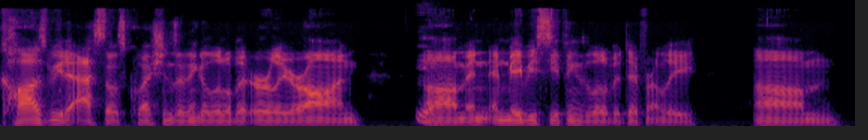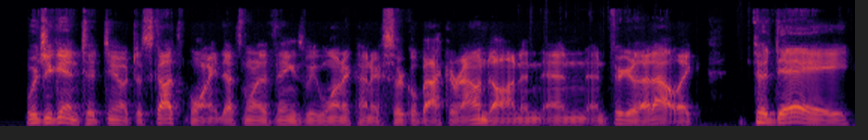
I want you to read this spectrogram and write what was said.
caused me to ask those questions. I think a little bit earlier on, yeah. um, and and maybe see things a little bit differently. Um, which again, to you know, to Scott's point, that's one of the things we want to kind of circle back around on and and and figure that out. Like today,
